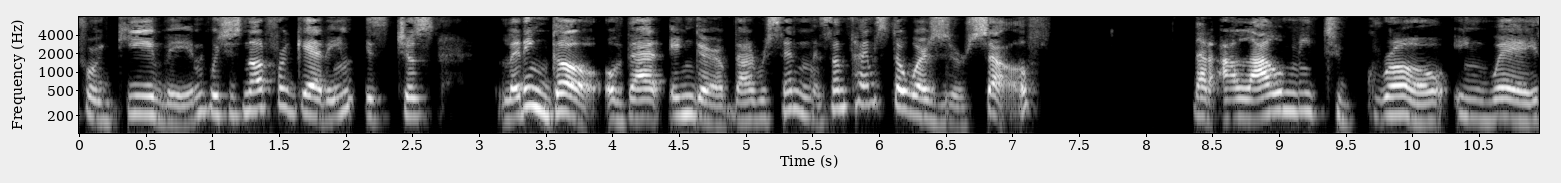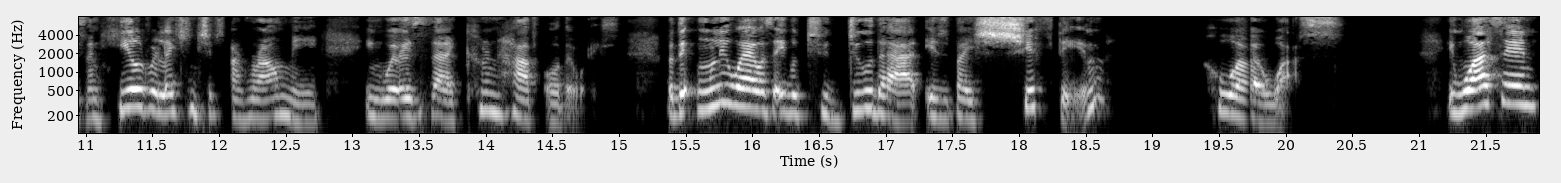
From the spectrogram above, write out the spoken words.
forgiving, which is not forgetting, is just letting go of that anger, of that resentment, sometimes towards yourself that allow me to grow in ways and heal relationships around me in ways that I couldn't have otherwise. But the only way I was able to do that is by shifting who I was. It wasn't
